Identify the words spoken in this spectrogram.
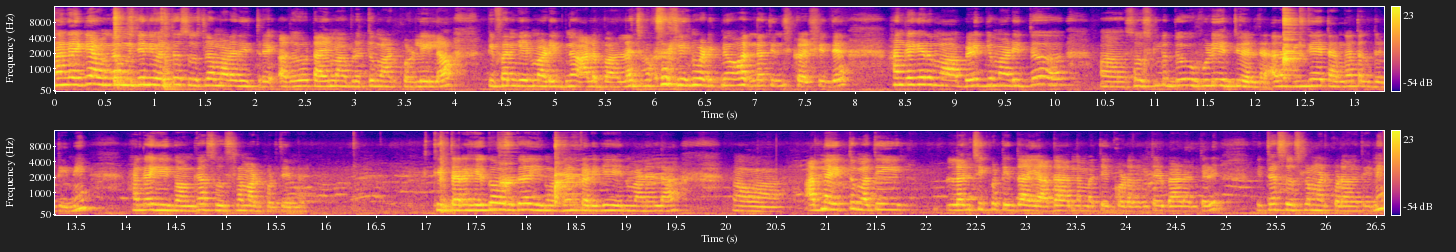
ಹಾಗಾಗಿ ಅವಂಗ ಮುಂಜಾನೆ ಇವತ್ತು ಸೂಸ್ಲ ಮಾಡೋದಿತ್ರಿ. ಅದು ಟೈಮ್ ಆಗ್ಬಿಡ್ತು, ಮಾಡಿಕೊಡ್ಲಿಲ್ಲ. ಟಿಫನ್ಗೆ ಏನು ಮಾಡಿದ್ನೋ, ಅಲ್ಲ, ಬಾ ಲಂಚ್ ಬಾಕ್ಸಿಗೆ ಏನು ಮಾಡಿದ್ನೋ ಅದನ್ನ ತಿನ್ಸಿ ಕಳಿಸಿದ್ದೆ. ಹಾಗಾಗಿ ಅದು ಮಾ, ಬೆಳಿಗ್ಗೆ ಮಾಡಿದ್ದು ಸೂಸ್ಲದ್ದು ಹುಳಿ ಅಂತೀವಲ್ರಿ. ಅದು ಹಂಗೆ ತಂಗ ತೆಗ್ದಿಟ್ಟೀನಿ. ಹಾಗಾಗಿ ಈಗ ಅವ್ನಿಗೆ ಮಾಡ್ಕೊಡ್ತೀನಿ ರೀ. ತಿಂತಾರೆ. ಹೇಗೋ ಅವ್ರಿಗೆ ಈಗ ಮಧ್ಯಾಹ್ನ ಕಡೆಗೆ ಏನು ಮಾಡಲ್ಲ. ಅದನ್ನ ಇತ್ತು ಮತ್ತೆ ಲಂಚಿಗೆ ಕೊಟ್ಟಿದ್ದ, ಯಾವ್ದು ಅನ್ನ ಮತ್ತೆ ಕೊಡೋದು ಅಂತೇಳಿ ಬೇಡ ಅಂತೇಳಿ, ಈ ಥರ ಸೂಸ್ಲ ಮಾಡಿಕೊಡತ್ತೀನಿ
